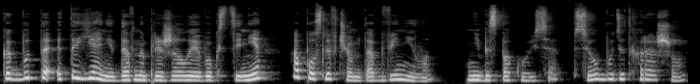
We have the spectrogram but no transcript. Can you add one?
как будто это я недавно прижала его к стене, а после в чем-то обвинила. «Не беспокойся, все будет хорошо»,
